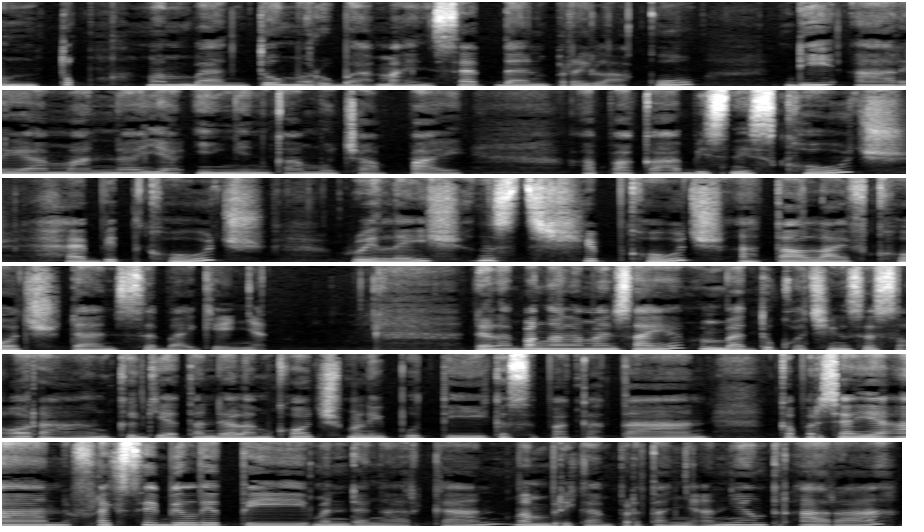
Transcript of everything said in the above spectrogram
untuk membantu merubah mindset dan perilaku di area mana yang ingin kamu capai. Apakah business coach, habit coach, relationship coach, atau life coach, dan sebagainya. Dalam pengalaman saya membantu coaching seseorang, kegiatan dalam coach meliputi kesepakatan, kepercayaan, flexibility, mendengarkan, memberikan pertanyaan yang terarah,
